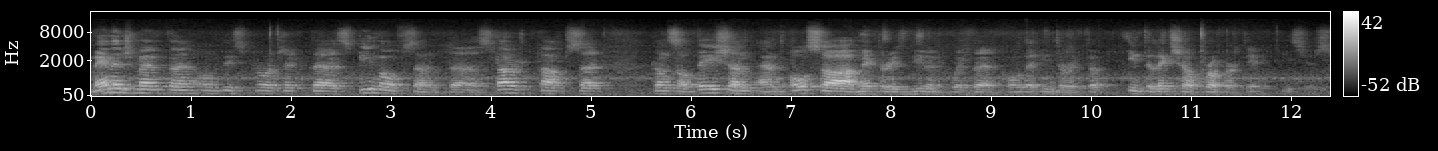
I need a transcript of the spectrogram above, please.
management uh, of this project, uh, spin-offs and uh, startups, consultation, and also Mektory is dealing with all the intellectual property issues.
